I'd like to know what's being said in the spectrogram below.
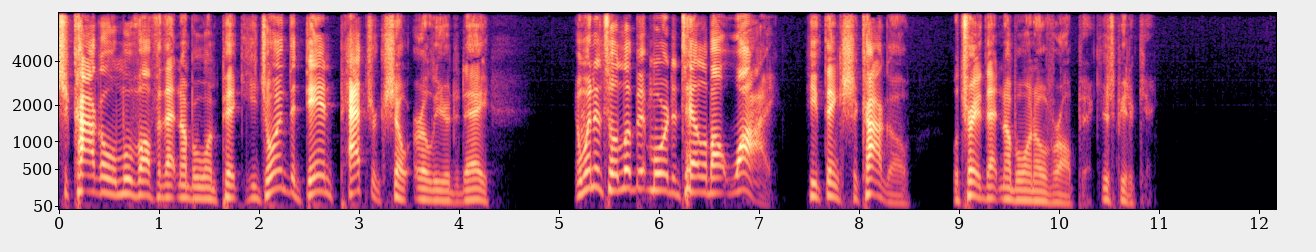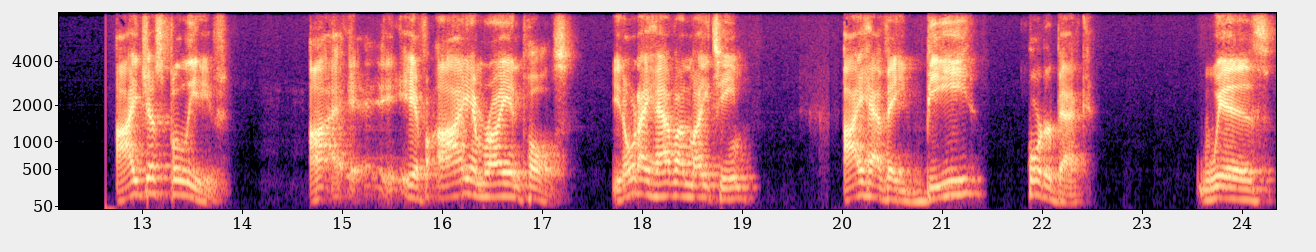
Chicago will move off of that number one pick. He joined the Dan Patrick show earlier today and went into a little bit more detail about why he thinks Chicago will trade that number one overall pick. Here's Peter King. I just believe I, if I am Ryan Poles You know what I have on my team? I have a B quarterback with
